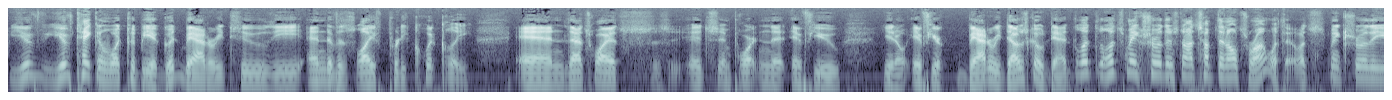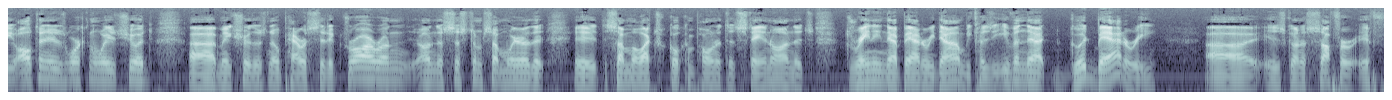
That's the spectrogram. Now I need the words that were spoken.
you've you've taken what could be a good battery to the end of its life pretty quickly. And that's why it's it's important that if you you know, if your battery does go dead, let, let's make sure there's not something else wrong with it. Let's make sure the alternator is working the way it should. Uh, make sure there's no parasitic draw on on the system somewhere that it, some electrical component that's staying on that's draining that battery down. Because even that good battery uh, is going to suffer if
